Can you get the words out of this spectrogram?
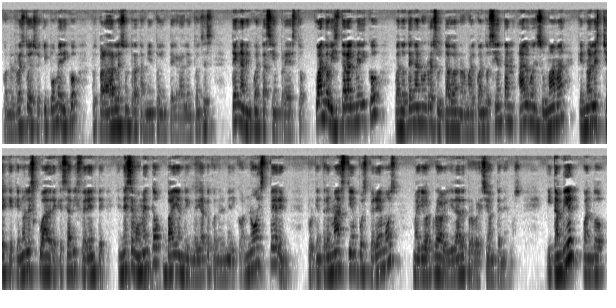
con, el resto de su equipo médico pues para darles un tratamiento integral. Entonces, Tengan en cuenta siempre esto. ¿Cuándo visitar al médico? Cuando tengan un resultado anormal, cuando sientan algo en su mama que no les cheque, que no les cuadre, que sea diferente. En ese momento vayan de inmediato con el médico. No esperen, porque entre más tiempo esperemos, mayor probabilidad de progresión tenemos. Y también cuando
